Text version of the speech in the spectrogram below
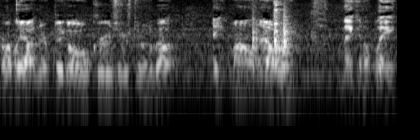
Probably out in their big old cruisers doing about eight mile an hour, making a wake.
